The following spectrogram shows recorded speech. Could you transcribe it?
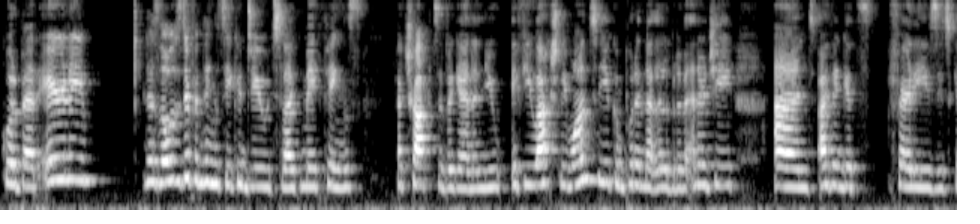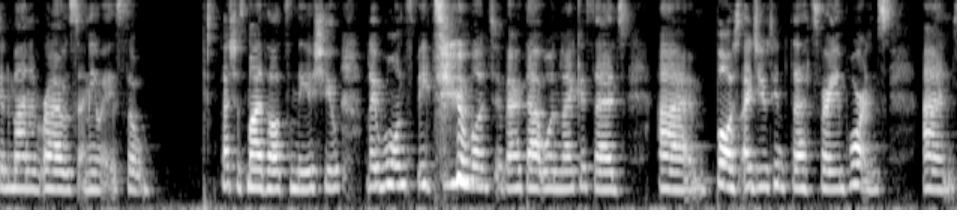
go to bed early. There's loads of different things you can do to like make things attractive again. And you, if you actually want to, you can put in that little bit of energy. And I think it's fairly easy to get a man aroused anyway. So that's just my thoughts on the issue. But I won't speak too much about that one, like I said. Um, but I do think that that's very important. And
